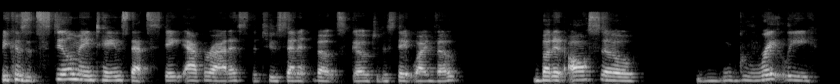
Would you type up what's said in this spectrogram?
because it still maintains that state apparatus. The two Senate votes go to the statewide vote, but it also greatly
